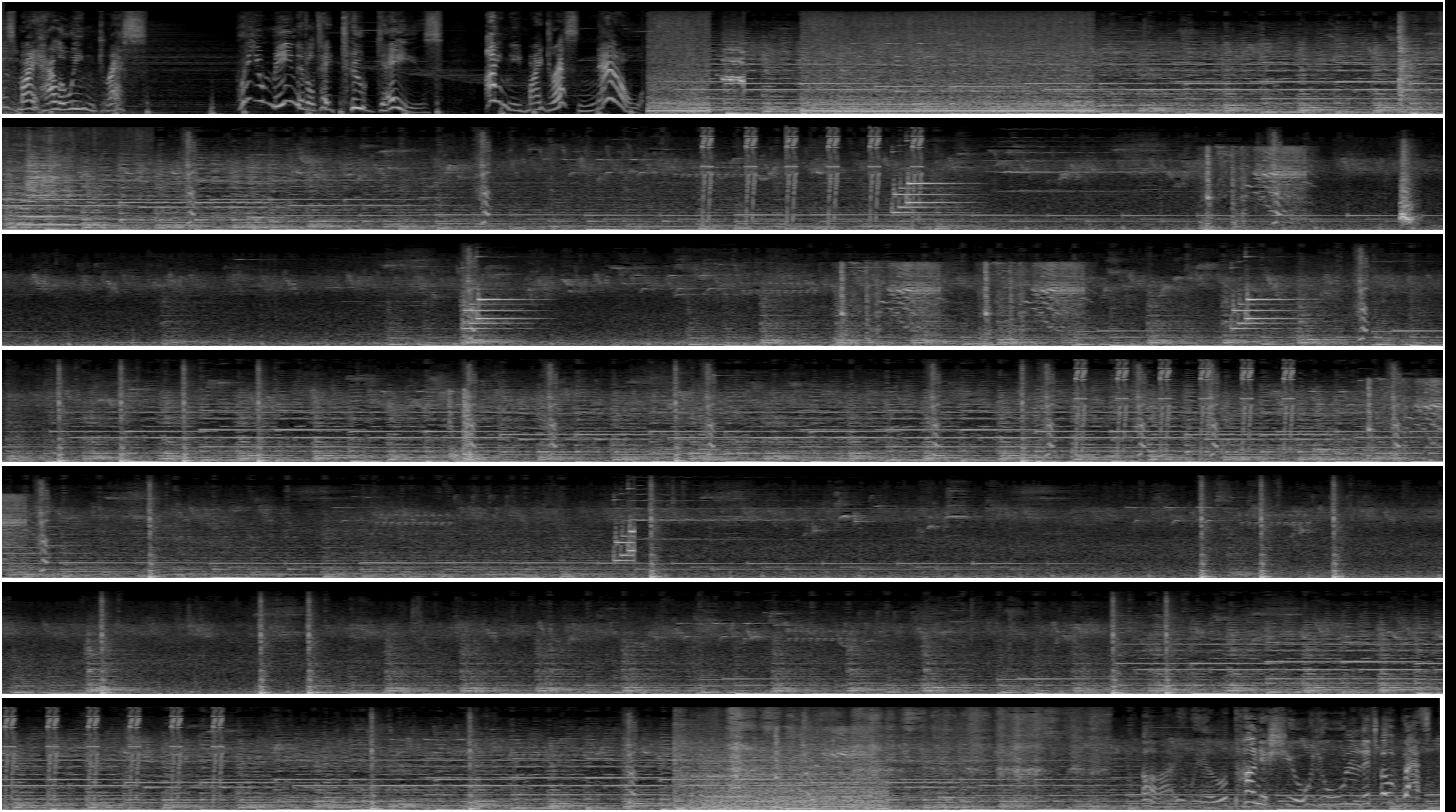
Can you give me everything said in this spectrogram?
is my Halloween dress? What do you mean it'll take two days? I need my dress now! Will you, little rascals!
